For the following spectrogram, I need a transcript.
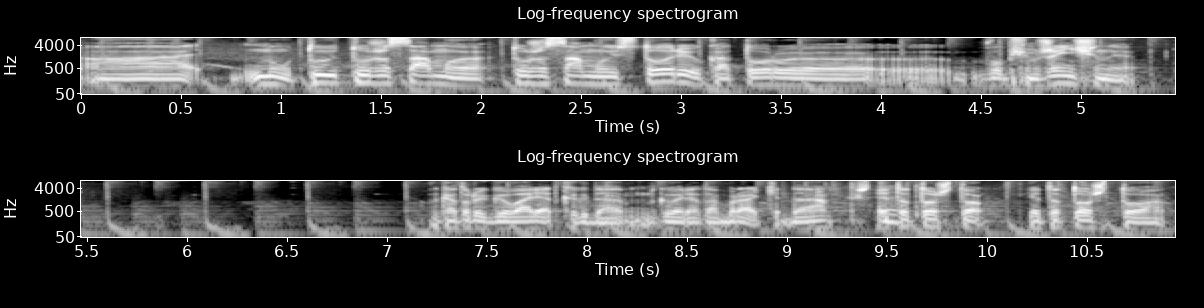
а, ну, ту, ту же самую, ту же самую историю, которую, э, в общем, женщины которые говорят, когда говорят о браке, да, Что это это? то, что это то, что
